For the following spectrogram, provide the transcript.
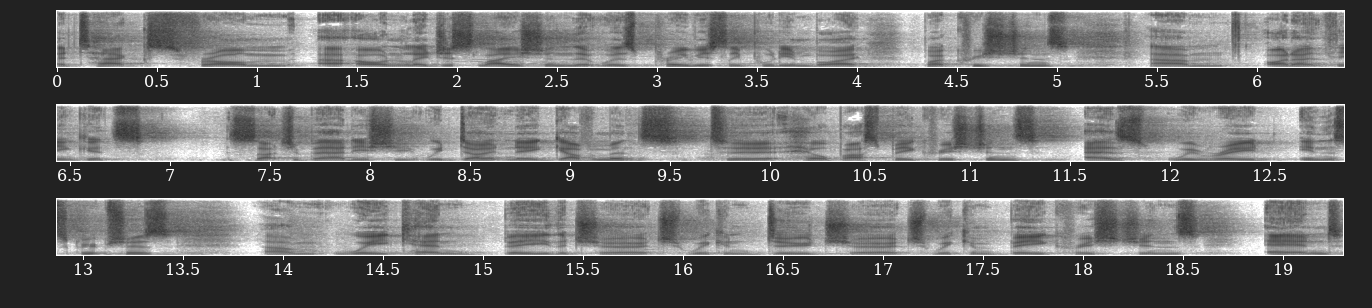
attacks from uh, on legislation that was previously put in by by Christians. Um, I don't think it's such a bad issue. We don't need governments to help us be Christians, as we read in the scriptures. Um, we can be the church, we can do church, we can be Christians, and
